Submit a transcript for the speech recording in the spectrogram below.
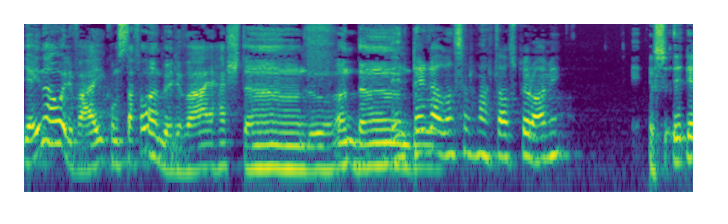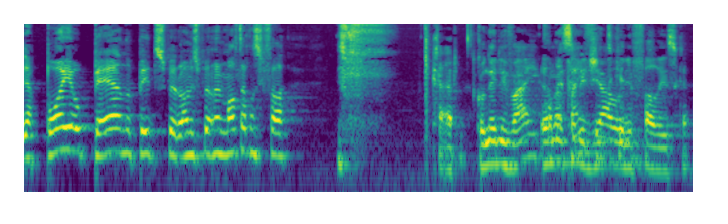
E aí não, ele vai, como você tá falando, ele vai arrastando, andando. Ele pega a lança pra matar o Super-Homem. Ele apoia o pé no peito do Super-Homem. O Super-Homem mal tá conseguindo falar. Cara, Quando ele vai eu não acredito que ele fala isso, cara.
